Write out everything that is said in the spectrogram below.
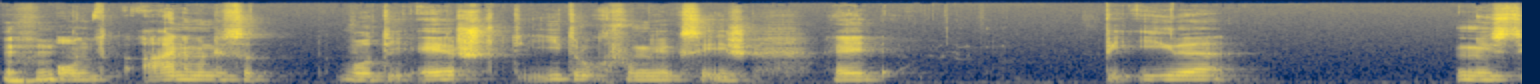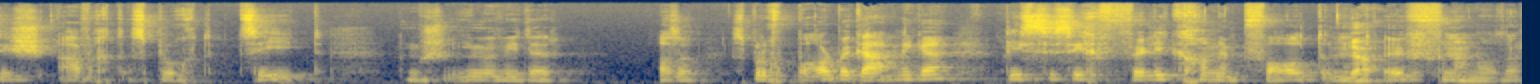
Mhm. Und einer, ich so, wo die erste Eindruck von mir war, ist, hey, bei ihr müsstest einfach, es braucht Zeit, du musst immer wieder, also es braucht ein paar Begegnungen, bis sie sich völlig kann entfalten und Ja. öffnen, oder?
